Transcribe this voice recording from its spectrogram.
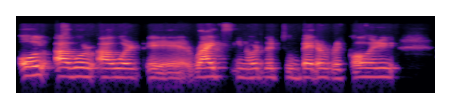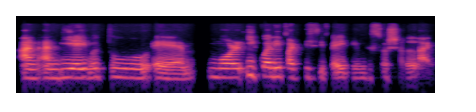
all our our uh, rights in order to better recovery and, and be able to more equally participate in the social life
